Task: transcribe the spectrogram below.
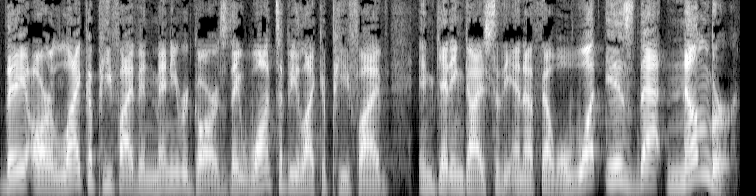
they are like a P5 in many regards. They want to be like a P5 in getting guys to the NFL. Well, what is that number?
